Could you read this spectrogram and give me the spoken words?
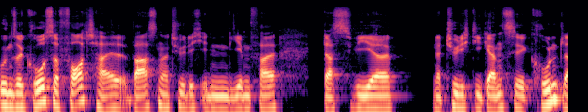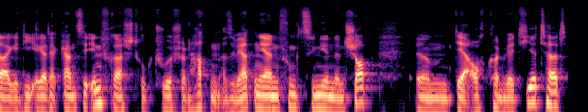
unser großer Vorteil war es natürlich in jedem Fall, dass wir natürlich die ganze Grundlage, die ganze Infrastruktur schon hatten. Also wir hatten ja einen funktionierenden Shop, ähm, der auch konvertiert hat.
